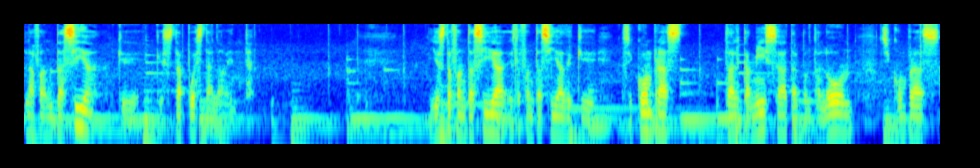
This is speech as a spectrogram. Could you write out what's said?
la fantasía que, está puesta a la venta. Y esta fantasía es la fantasía de que si compras tal camisa, tal pantalón, si compras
